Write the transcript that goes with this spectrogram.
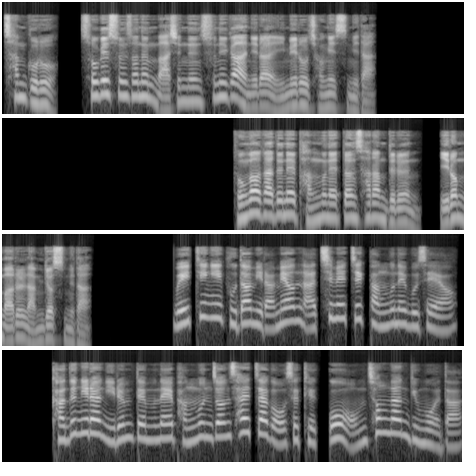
참고로 소개 순서는 맛있는 순위가 아니라 임의로 정했습니다. 동화가든에 방문했던 사람들은 이런 말을 남겼습니다. 웨이팅이 부담이라면 아침 일찍 방문해보세요. 가든이란 이름 때문에 방문 전 살짝 어색했고 엄청난 규모다.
